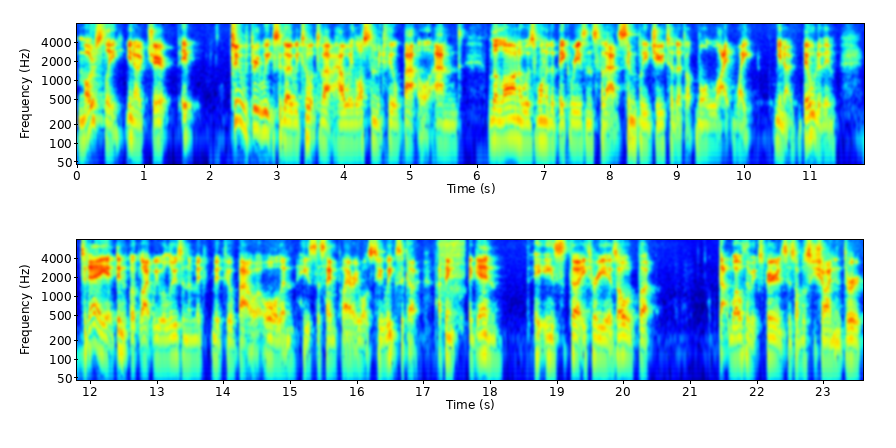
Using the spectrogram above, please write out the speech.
mostly, you know, it two three weeks ago we talked about how we lost the midfield battle and Lallana was one of the big reasons for that, simply due to the more lightweight, you know, build of him. Today, it didn't look like we were losing the mid- midfield battle at all, and he's the same player he was two weeks ago. I think again, he's 33 years old, but that wealth of experience is obviously shining through.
